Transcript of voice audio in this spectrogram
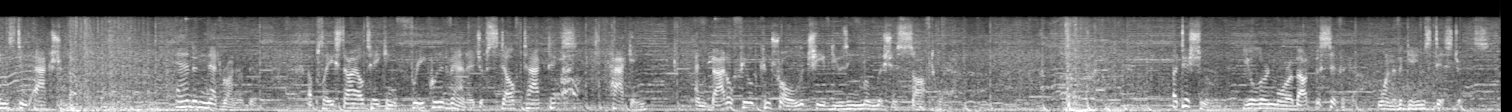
instant action. And a Netrunner build. A playstyle taking frequent advantage of stealth tactics, hacking, and battlefield control achieved using malicious software. Additionally, you'll learn more about Pacifica, one of the game's districts.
